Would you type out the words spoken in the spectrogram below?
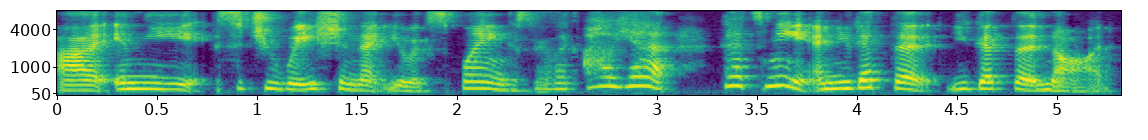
uh, in the situation that you explain because they're like, "Oh yeah, that's me," and you get the you get the nod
